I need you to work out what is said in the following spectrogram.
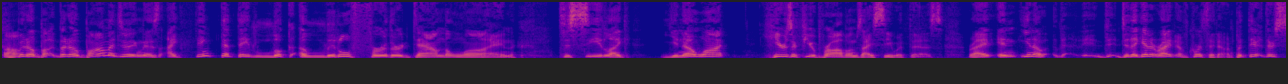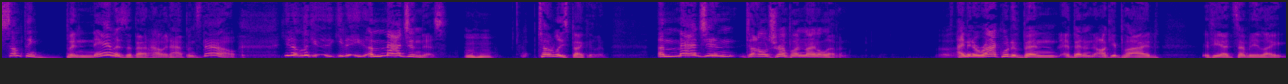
uh-huh. but Ob- but Obama doing this, I think that they look a little further down the line to see, like, you know what? Here's a few problems I see with this, right? And you know, d- do they get it right? Of course they don't. But there, there's something bananas about how it happens now. You know, look. You know, imagine this. Mm-hmm. Totally speculative. Imagine Donald Trump on 9/11. I mean, Iraq would have been been occupied if he had somebody like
